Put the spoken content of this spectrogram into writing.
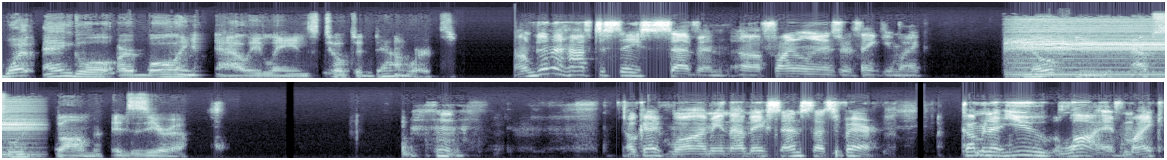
What angle are bowling alley lanes tilted downwards? I'm gonna have to say seven. Uh, final answer. Thank you, Mike. Nope, you absolute bum. It's zero. Hmm. Okay, well, I mean that makes sense. That's fair. Coming at you live, Mike.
